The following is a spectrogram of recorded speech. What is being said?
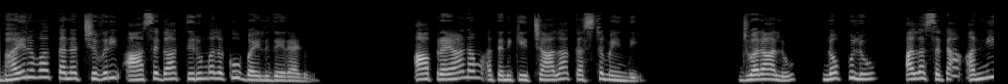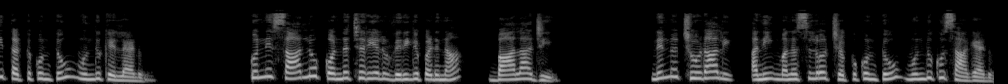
భైరవ తన చివరి ఆశగా తిరుమలకు బయలుదేరాడు. ఆ ప్రయాణం అతనికి చాలా కష్టమైంది. జ్వరాలు నొప్పులు అలసట అన్నీ తట్టుకుంటూ ముందుకెళ్ళాడు కొన్నిసార్లు కొండచర్యలు విరిగిపడినా బాలాజీ నిన్ను చూడాలి అని మనసులో చెప్పుకుంటూ ముందుకు సాగాడు.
